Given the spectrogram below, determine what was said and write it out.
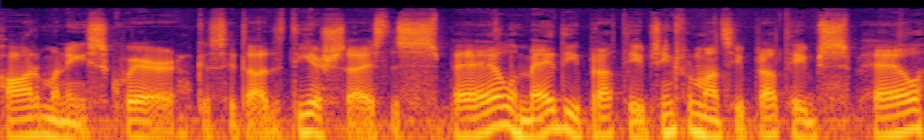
Harmony Square, kas ir tāda tiešsaistes spēle, mediju pratības, informāciju pratības spēle.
